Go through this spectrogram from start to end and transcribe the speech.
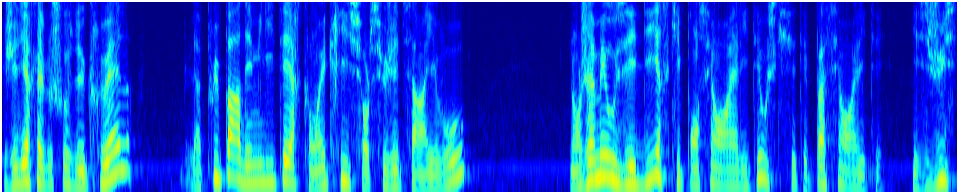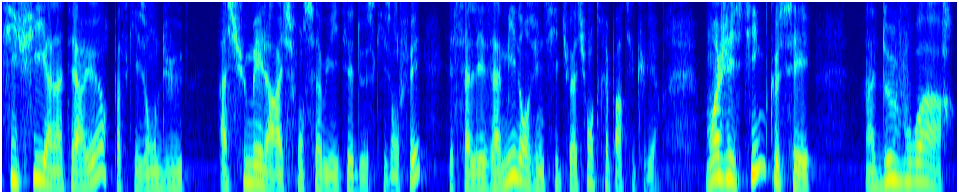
Je vais dire quelque chose de cruel. La plupart des militaires qui ont écrit sur le sujet de Sarajevo n'ont jamais osé dire ce qu'ils pensaient en réalité ou ce qui s'était passé en réalité. Ils se justifient à l'intérieur parce qu'ils ont dû assumer la responsabilité de ce qu'ils ont fait et ça les a mis dans une situation très particulière. Moi, j'estime que c'est un devoir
